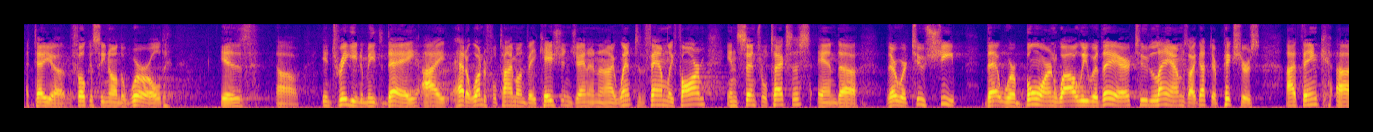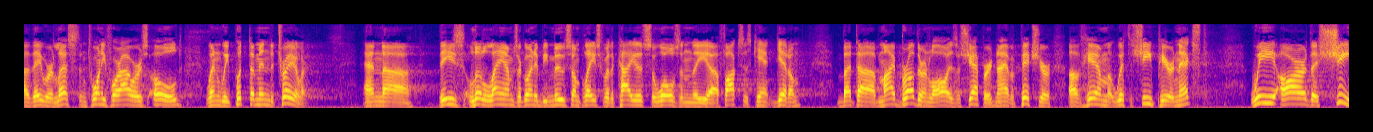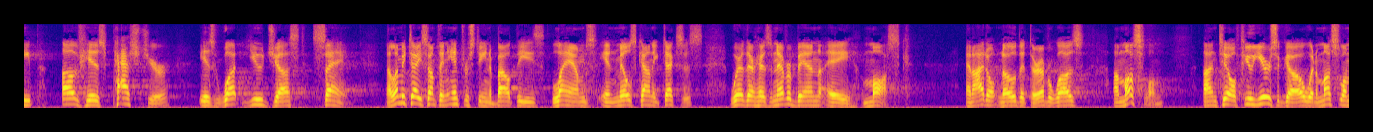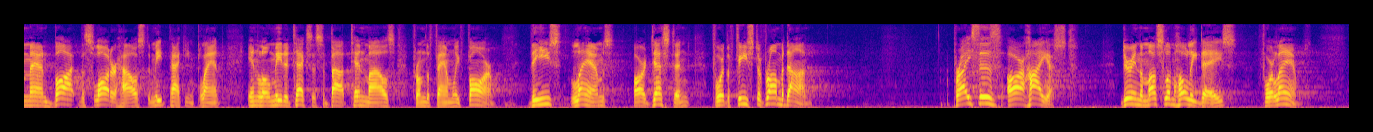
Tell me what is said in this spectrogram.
I tell you, focusing on the world is uh, intriguing to me today. I had a wonderful time on vacation. Janet and I went to the family farm in central Texas, and uh, there were two sheep that were born while we were there, two lambs. I got their pictures. I think uh, they were less than 24 hours old when we put them in the trailer. And uh, these little lambs are going to be moved someplace where the coyotes, the wolves, and the uh, foxes can't get them. But uh, my brother in law is a shepherd, and I have a picture of him with the sheep here next. We are the sheep of his pasture, is what you just sang. Now, let me tell you something interesting about these lambs in Mills County, Texas, where there has never been a mosque. And I don't know that there ever was a Muslim until a few years ago when a Muslim man bought the slaughterhouse, the meatpacking plant in Lometa, Texas, about 10 miles from the family farm. These lambs are destined for the Feast of Ramadan. Prices are highest during the Muslim holy days for lambs.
